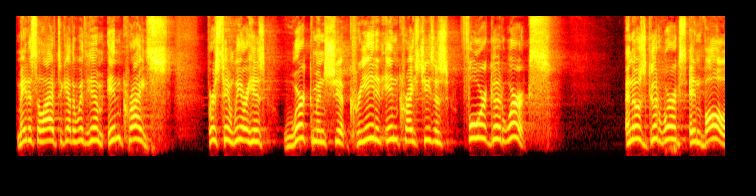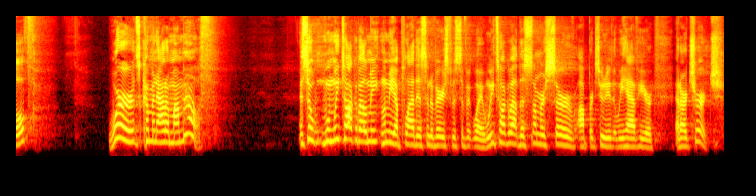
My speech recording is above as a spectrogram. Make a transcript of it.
made us alive together with Him in Christ. Verse 10 we are His workmanship created in Christ Jesus for good works. And those good works involve words coming out of my mouth. And so when we talk about, let me, let me apply this in a very specific way. When we talk about the summer serve opportunity that we have here at our church,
